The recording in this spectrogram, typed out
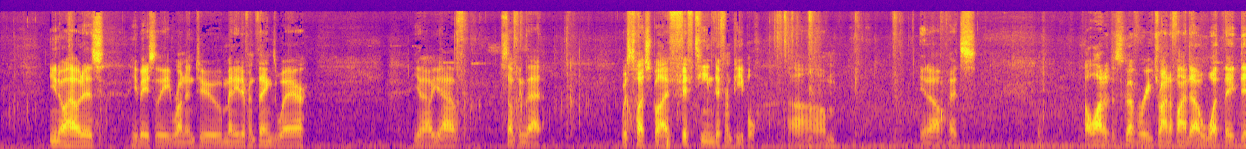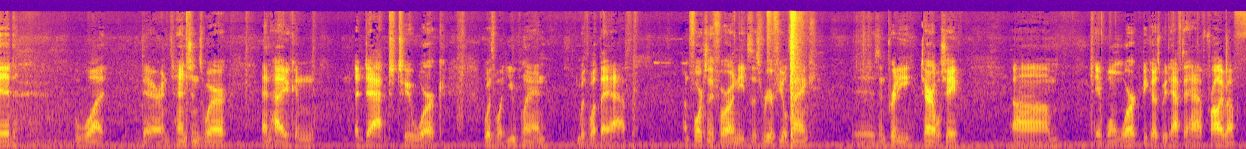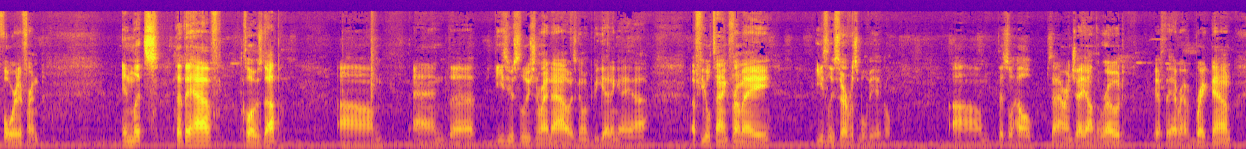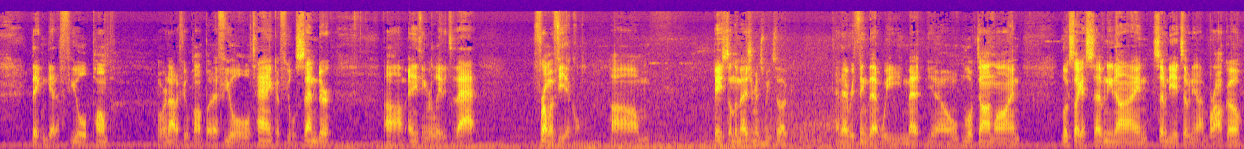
you know how it is. You basically run into many different things where, you know, you have something that was touched by 15 different people. Um, you know, it's a lot of discovery trying to find out what they did, what their intentions were, and how you can adapt to work with what you plan with what they have. Unfortunately for our needs, this rear fuel tank is in pretty terrible shape. Um, it won't work because we'd have to have probably about four different inlets that they have closed up. Um, and the easier solution right now is going to be getting a, uh, a fuel tank from a easily serviceable vehicle. Um, this will help Sarah and Jay on the road if they ever have a breakdown. They can get a fuel pump, or not a fuel pump, but a fuel tank, a fuel sender, um, anything related to that from a vehicle. Um, based on the measurements we took and everything that we met, you know, looked online, looks like a 79, 78, 79 Bronco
